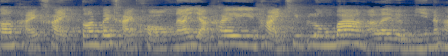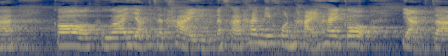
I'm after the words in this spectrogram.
ตอนขายไขายตอนไปขายของนะ อยากให้ถ่ายคลิปลงบ้างอะไรแบบนี้นะคะ ก็คือว่าอยากจะถ่ายอยู่นะคะ ถ้ามีคนถ่ายให้ก็อยากจะ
